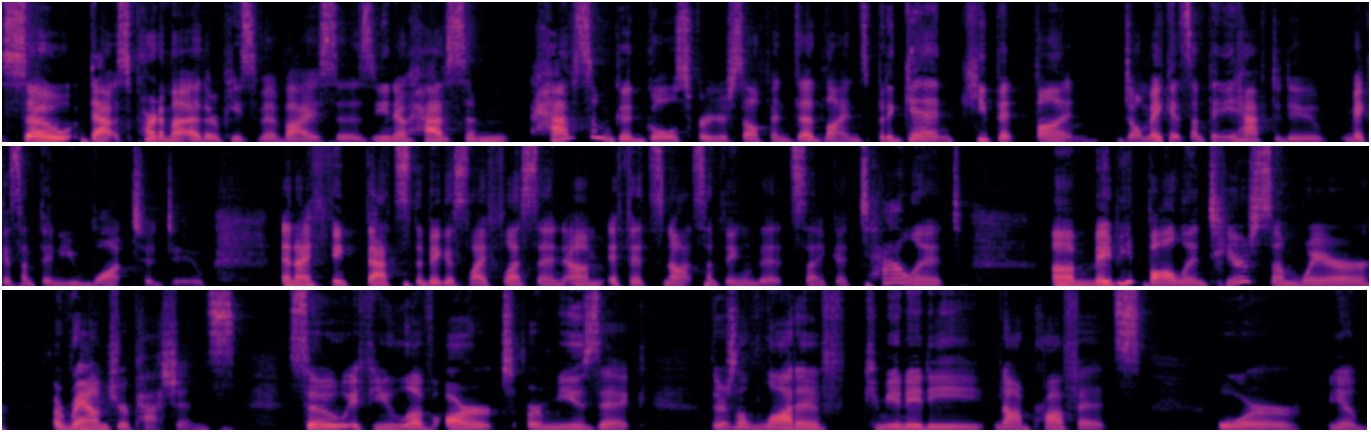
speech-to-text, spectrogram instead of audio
so that's part of my other piece of advice is you know have some have some good goals for yourself and deadlines but again keep it fun don't make it something you have to do make it something you want to do and i think that's the biggest life lesson um, if it's not something that's like a talent um, maybe volunteer somewhere around your passions so if you love art or music there's a lot of community nonprofits or you know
